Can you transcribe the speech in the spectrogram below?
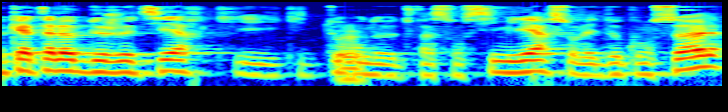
catalogue de jeux tiers qui, qui tourne de façon similaire sur les deux consoles.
